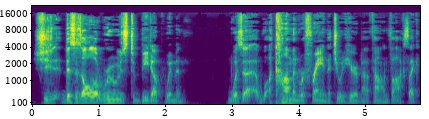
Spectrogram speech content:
she's, this is all a ruse to beat up women was a, a, common refrain that you would hear about Fallon Fox. Like,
